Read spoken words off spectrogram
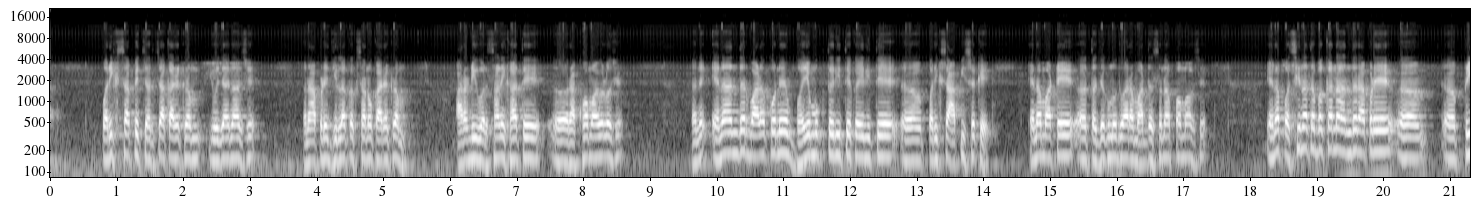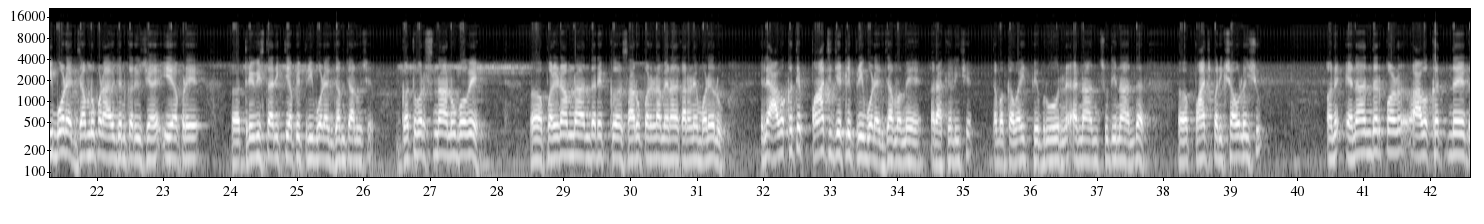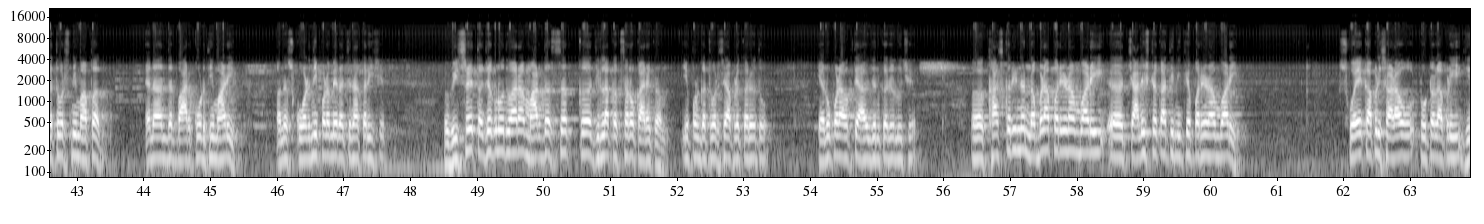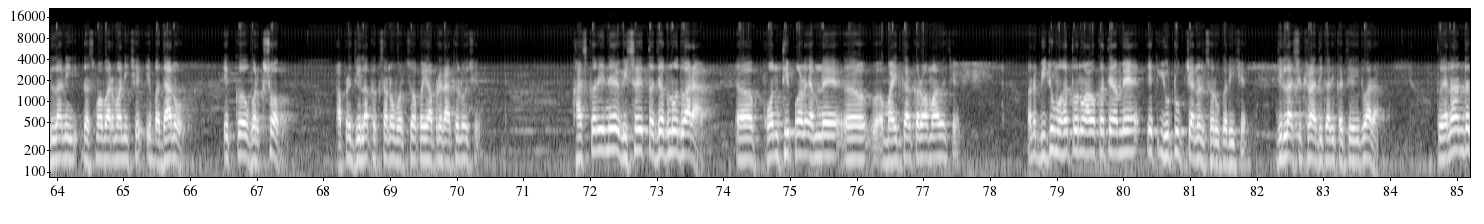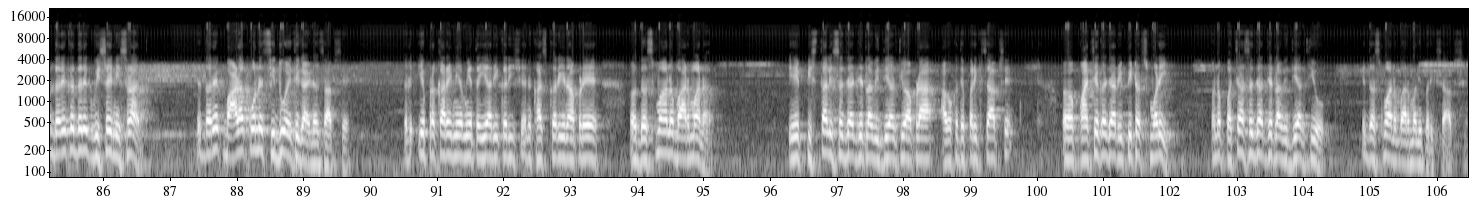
પરીક્ષા પે ચર્ચા કાર્યક્રમ યોજાનાર છે. અને આપણે જિલ્લા કક્ષાનો કાર્યક્રમ આરડી વરસાણી ખાતે રાખવામાં આવેલો છે. અને એના અંદર બાળકોને ભયમુક્ત રીતે કઈ રીતે પરીક્ષા આપી શકે, એના માટે તજજ્ઞો દ્વારા માર્ગદર્શન આપવામાં આવશે. એના પછીના તબક્કાના અંદર આપણે પ્રી બોર્ડ એક્ઝામનું પણ આયોજન કર્યું છે. એ આપણે ત્રેવીસ તારીખથી આપણી પ્રી બોર્ડ એક્ઝામ ચાલુ છે. ગત વર્ષના અનુભવે પરિણામના અંદર એક સારું પરિણામ એના કારણે મળેલું. એટલે આ વખતે પાંચ જેટલી પ્રી બોર્ડ એક્ઝામ અમે રાખેલી છે. તબક્કા વાઇઝ ફેબ્રુઆરીના અંત સુધીના અંદર પાંચ પરીક્ષાઓ લઈશું. અને એના અંદર પણ આ વખતને ગત વર્ષની માફક એના અંદર બારકોડથી માંડી અને સ્કોડની પણ અમે રચના કરી છે. વિષય તજજ્ઞો દ્વારા માર્ગદર્શક જિલ્લા કક્ષાનો કાર્યક્રમ એ પણ ગત વર્ષે આપણે કર્યો હતો. એનું પણ આ વખતે આયોજન કરેલું છે. ખાસ કરીને નબળા પરિણામવાળી ચાલીસ ટકાથી નીચે પરિણામવાળી સો એક આપણી શાળાઓ ટોટલ આપણી જિલ્લાની દસમા, બારમાની છે. એ બધાનો એક વર્કશોપ આપણે જિલ્લા કક્ષાનો વર્કશોપ અહીં આપણે રાખેલો છે. ખાસ કરીને વિષય તજજ્ઞો દ્વારા ફોનથી પણ એમને માહિતગાર કરવામાં આવે છે. અને બીજું મહત્ત્વનું આ વખતે અમે એક યુટ્યુબ ચેનલ શરૂ કરી છે, જિલ્લા શિક્ષણાધિકારી કચેરી દ્વારા. તો એના અંદર દરેકે દરેક વિષય નિષ્ણાત. એ દરેક બાળકોને સીધું અહીંથી ગાઈડન્સ આપશે. એટલે એ પ્રકારેની અમે તૈયારી કરી છે અને ખાસ કરીને આપણે દસમા અને બારમાના એ પિસ્તાલીસ હજાર જેટલા વિદ્યાર્થીઓ આપણા આ વખતે પરીક્ષા આપશે. પાંચેક હજાર રિપીટર્સ મળી અને પચાસ હજાર જેટલા વિદ્યાર્થીઓ એ દસમા અને બારમાની પરીક્ષા આપશે.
